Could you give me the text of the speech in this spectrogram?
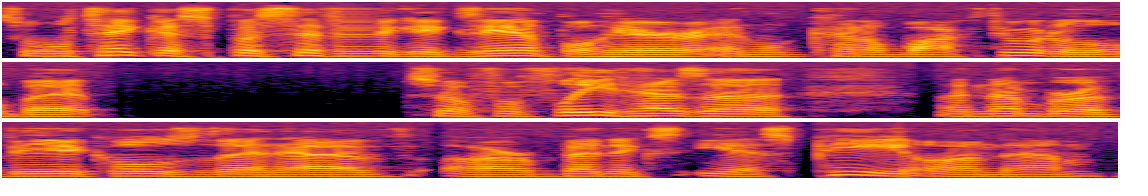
So we'll take a specific example here and we'll kind of walk through it a little bit. So if a fleet has a, a number of vehicles that have our Bendix ESP on them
